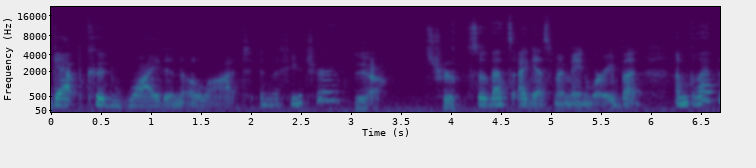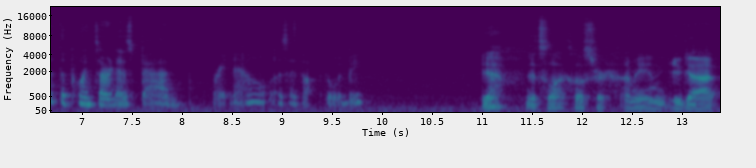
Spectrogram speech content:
gap could widen a lot in the future. Yeah. It's true. So that's, I guess, my main worry. But I'm glad that the points aren't as bad right now as I thought it would be. Yeah, it's a lot closer. I mean, you got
